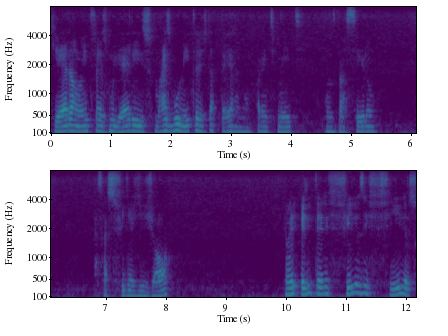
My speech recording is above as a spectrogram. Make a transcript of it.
que eram entre as mulheres mais bonitas da terra, né, aparentemente, quando nasceram essas filhas de Jó. Então ele teve filhos e filhas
